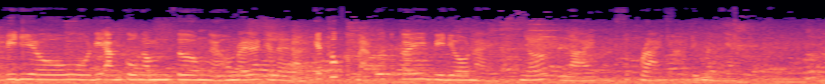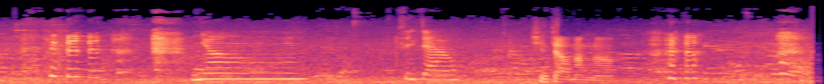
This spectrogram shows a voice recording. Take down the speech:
video đi ăn cua ngâm tương ngày hôm nay đó là kết thúc. Các bạn thích cái video này nhớ like và subscribe cho hai đứa mình nha. Nhưng xin chào. Xin chào măng nọ.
